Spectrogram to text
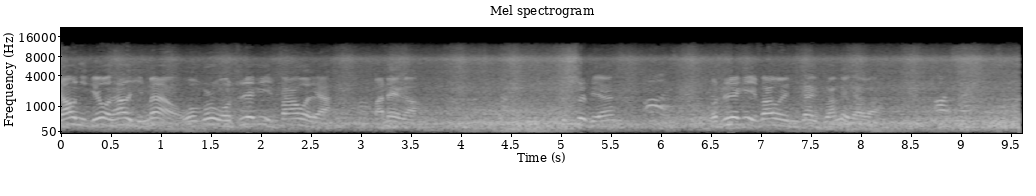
然后你给我他的 email，我不是我直接给你发过去，把这个视频，哦我直接给你发过去，你再转给他吧。哦行。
